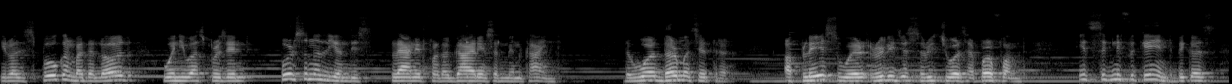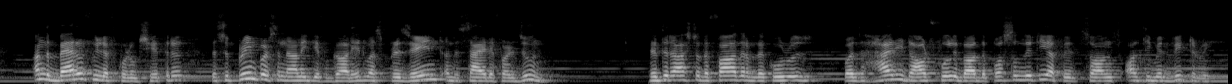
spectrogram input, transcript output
It was spoken by the Lord when he was present personally on this planet for the guidance of mankind. The word Dharma Dharmakshetra, a place where religious rituals are performed, is significant because on the battlefield of Kurukshetra, the Supreme Personality of Godhead was present on the side of Arjun. Dhritarashtra, the father of the Kurus, was highly doubtful about the possibility of his son's ultimate victory.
